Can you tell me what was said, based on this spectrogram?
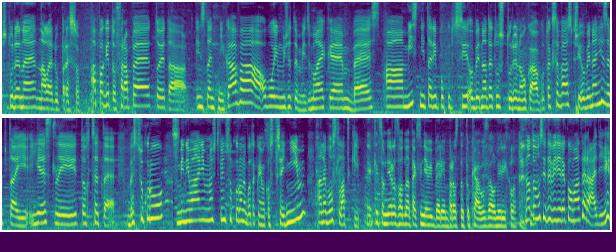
studené na ledu preso. A pak je to frappé, to je ta instantní káva a obojí můžete mít s mlékem, bez. A místní tady, pokud si objednáte tu studenou kávu, tak se vás při objednání zeptají, jestli to chcete bez cukru, minimální množství cukru, nebo takovým jako středním, anebo sladký. Keď som nerozhodná, tak si nevyberiem prostě tu kávu velmi rychle. No to musíte vědět, jakou máte rádi.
